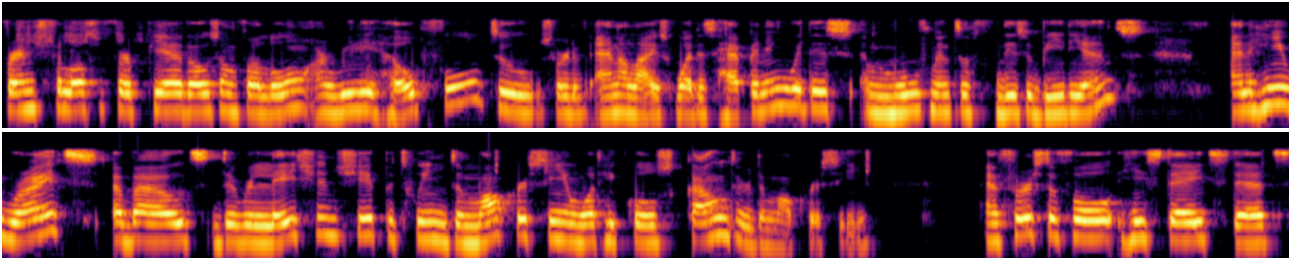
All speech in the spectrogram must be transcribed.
French philosopher Pierre Rosanvallon are really helpful to sort of analyze what is happening with this movement of disobedience. And he writes about the relationship between democracy and what he calls counter democracy. And first of all, he states that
